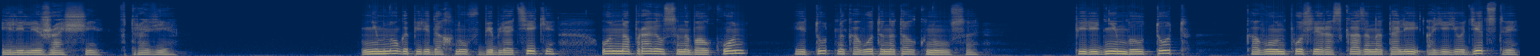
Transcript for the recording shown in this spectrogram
или лежащей в траве. Немного передохнув в библиотеке, он направился на балкон и тут на кого-то натолкнулся. Перед ним был тот, кого он после рассказа Натали о ее детстве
